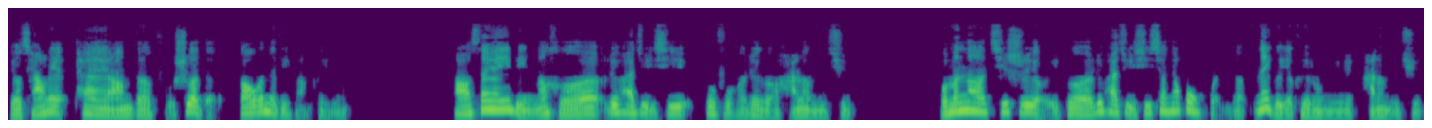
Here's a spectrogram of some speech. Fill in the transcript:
有强烈太阳的辐射的高温的地方可以用。好，三元乙丙呢和氯化聚乙烯不符合这个寒冷地区。我们呢其实有一个氯化聚乙烯橡胶共混的那个也可以用于寒冷地区。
